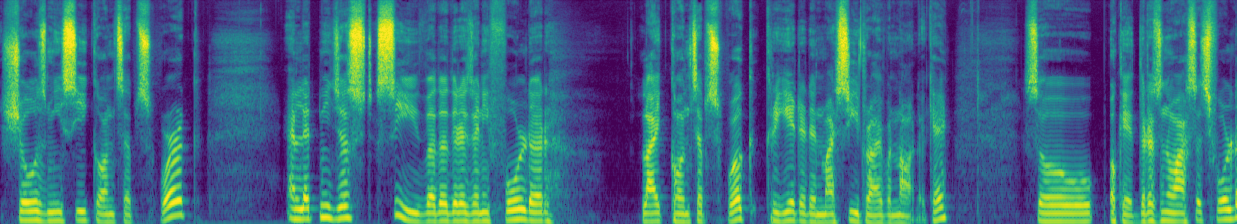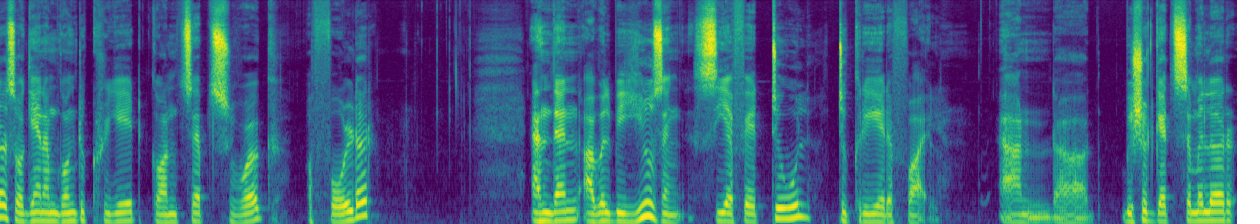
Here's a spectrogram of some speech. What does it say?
shows me C concepts work and let me just see whether there is any folder like concepts work created in my C drive or not okay. So okay there is no such folder so again I'm going to create concepts work a folder and then I will be using CFA tool to create a file and uh, we should get similar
